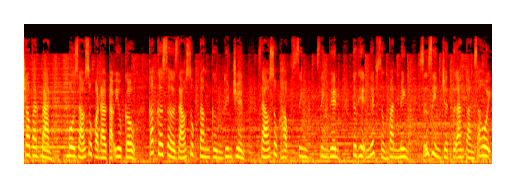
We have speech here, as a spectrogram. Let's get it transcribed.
Trong văn bản, Bộ Giáo dục và Đào tạo yêu cầu các cơ sở giáo dục tăng cường tuyên truyền, giáo dục học sinh, sinh viên thực hiện nếp sống văn minh, giữ gìn trật tự an toàn xã hội,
